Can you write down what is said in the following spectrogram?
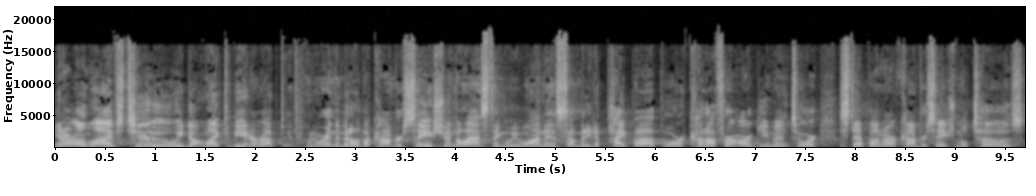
In our own lives, too, we don't like to be interrupted. When we're in the middle of a conversation, the last thing we want is somebody to pipe up or cut off our argument or step on our conversational toes.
